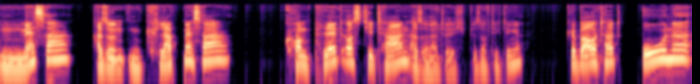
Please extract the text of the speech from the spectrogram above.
ein Messer, also ein Klappmesser, komplett aus Titan, also natürlich bis auf die Klinge, gebaut hat, ohne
